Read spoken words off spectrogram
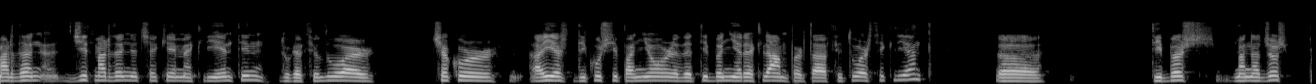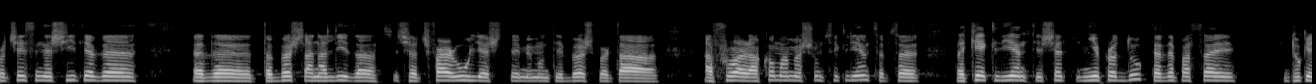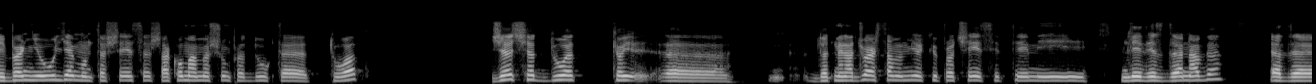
marrëdhën, gjithë marrëdhëniet që ke me klientin, duke filluar që kur ai është dikush i panjohur edhe ti bën një reklamë për ta fituar si klient, uh, t'i bësh, menaxhosh procesin e shitjeve edhe të bësh analiza që çfarë uljesh themi mund t'i bësh për ta afruar akoma më shumë si klient, sepse e ke klient i shet një produkt edhe pastaj duke i bërë një ulje mund t'i shesësh akoma më shumë produktet e tua, gjë që duhet të menaxhuar sa më mirë ky procesi themi mbledhjes të dhënave edhe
